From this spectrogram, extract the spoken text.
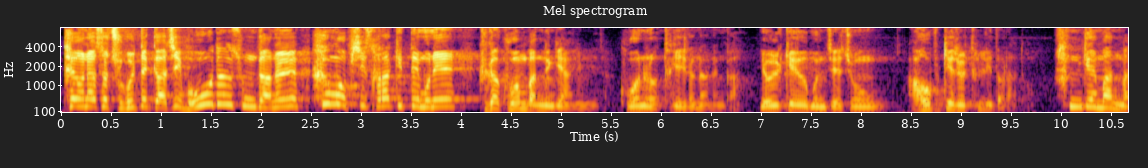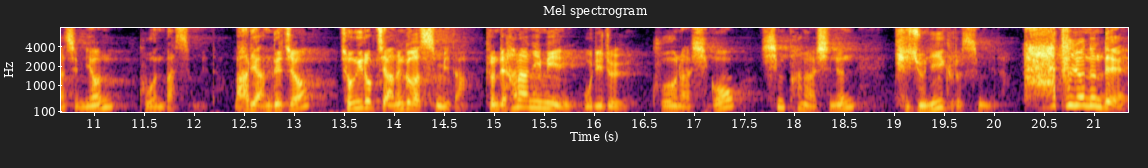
태어나서 죽을 때까지 모든 순간을 흠없이 살았기 때문에 그가 구원받는 게 아닙니다. 구원은 어떻게 일어나는가? 10개의 문제 중 9개를 틀리더라도 한 개만 맞으면 구원받습니다. 말이 안 되죠? 정의롭지 않은 것 같습니다. 그런데 하나님이 우리를 구원하시고 심판하시는 기준이 그렇습니다. 다 틀렸는데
